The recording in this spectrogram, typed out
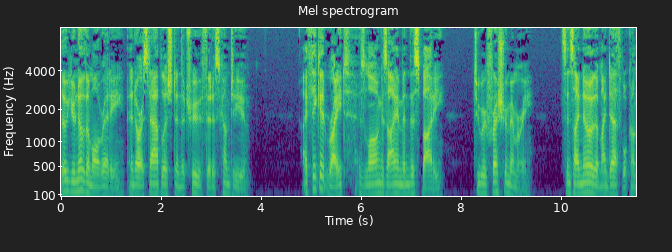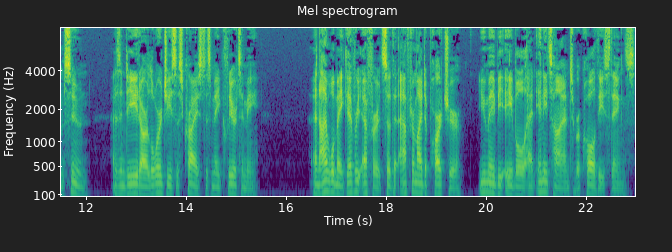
though you know them already and are established in the truth that has come to you. I think it right, as long as I am in this body, to refresh your memory, since I know that my death will come soon, as indeed our Lord Jesus Christ has made clear to me. And I will make every effort so that after my departure you may be able at any time to recall these things.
